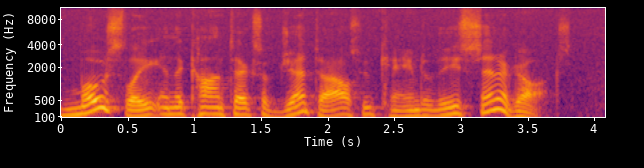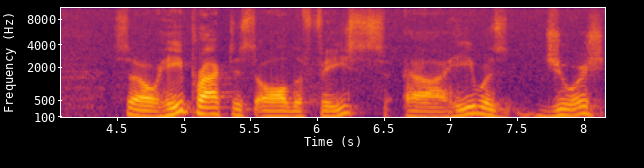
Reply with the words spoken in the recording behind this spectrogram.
mostly in the context of Gentiles who came to these synagogues. So he practiced all the feasts. Uh, he was Jewish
